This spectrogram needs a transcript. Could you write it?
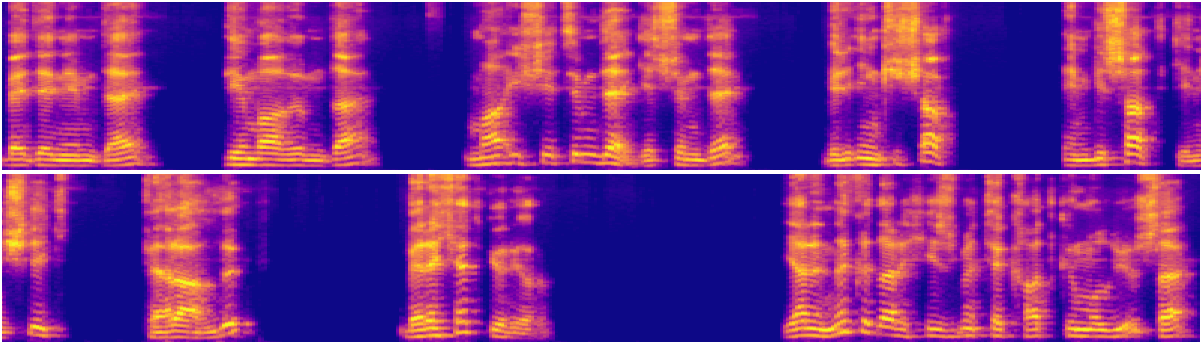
bedenimde, dimağımda, maişetimde, geçimde bir inkişaf, embisat, genişlik, ferahlık, bereket görüyorum. Yani ne kadar hizmete katkım oluyorsa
